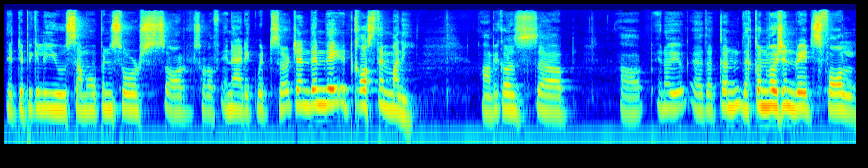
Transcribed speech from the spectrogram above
They typically use some open source or sort of inadequate search, and then they, it costs them money uh, because uh, uh, you know uh, the con- the conversion rates fall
